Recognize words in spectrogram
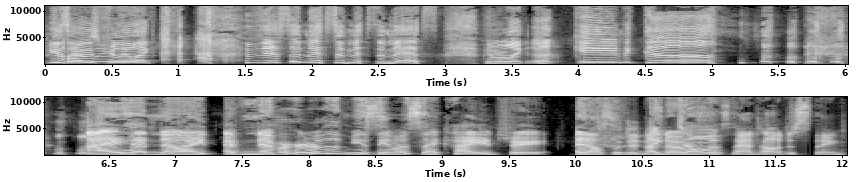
Because I Oh was my truly God. like, this and this and this and this. People were like, okay, Nicole. I had no I I've never heard of the Museum of Psychiatry. And also did not I know was a Scientologist thing.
